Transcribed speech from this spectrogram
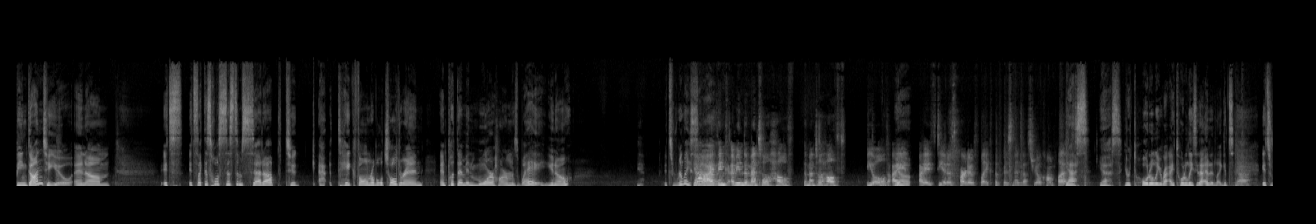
being done to you. And um it's it's like this whole system set up to take vulnerable children and put them in more harm's way you know? Yeah. it's really Yeah, I think I mean the mental health the mental health field, Yeah. I I see it as part of like the prison industrial complex. yes yes you're totally right i totally see that and it, like it's Yeah. it's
